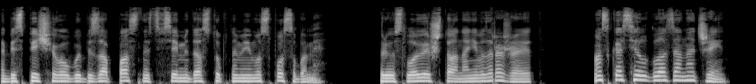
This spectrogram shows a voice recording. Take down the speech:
«Обеспечивал бы безопасность всеми доступными ему способами, при условии, что она не возражает». Он скосил глаза на Джейн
